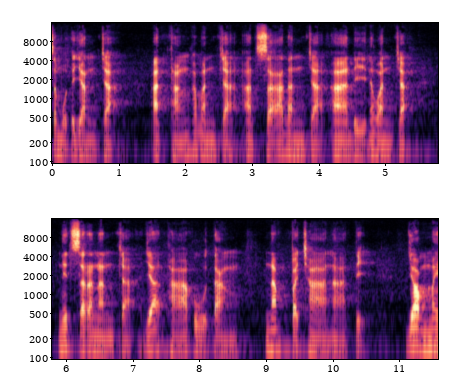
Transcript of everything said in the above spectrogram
สมุตยันจะ อัดถังขมันจะ อัดสาดันจะ อาดีนวันจะ นิสรนันจะยะถาภูตัง นับประชานาติ ย่อมไม่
